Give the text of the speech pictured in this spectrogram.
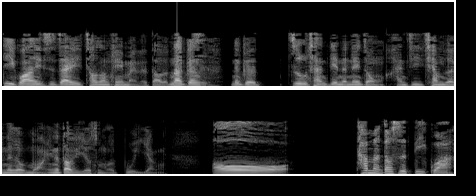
地瓜也是在超商可以买得到的。那跟那个自助餐店的那种韩吉枪的那个马，那到底有什么不一样？哦，他们都是地瓜，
